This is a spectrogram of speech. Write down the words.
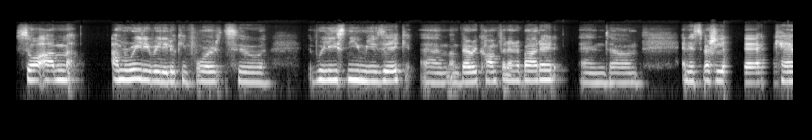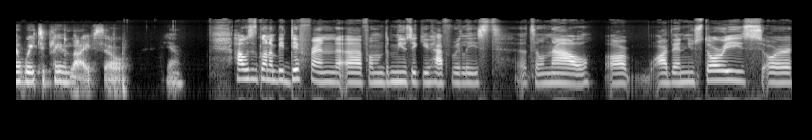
so i'm i'm really really looking forward to release new music um, i'm very confident about it and um, and especially i can't wait to play them live so yeah How is it going to be different uh, from the music you have released uh, till now? Or are there new stories? Or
